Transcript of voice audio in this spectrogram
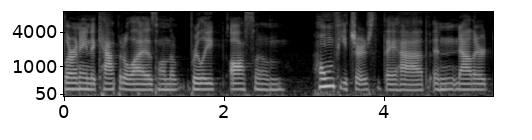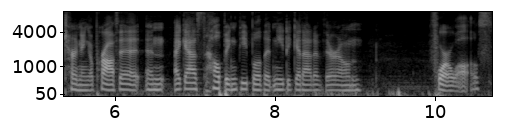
learning to capitalize on the really awesome home features that they have and now they're turning a profit and I guess helping people that need to get out of their own four walls.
